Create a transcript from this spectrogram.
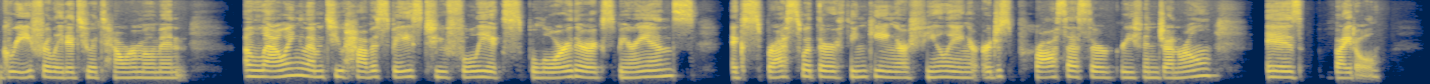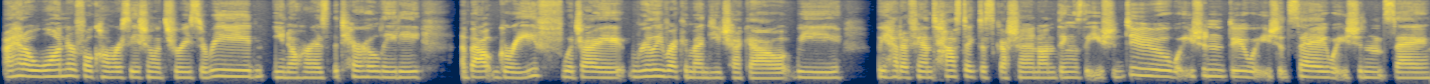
grief related to a tower moment, allowing them to have a space to fully explore their experience, express what they're thinking or feeling, or just process their grief in general is vital. I had a wonderful conversation with Theresa Reed. You know her as the tarot lady about grief, which I really recommend you check out. We we had a fantastic discussion on things that you should do, what you shouldn't do, what you should say, what you shouldn't say.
